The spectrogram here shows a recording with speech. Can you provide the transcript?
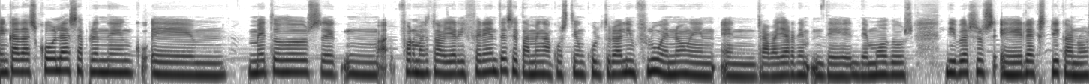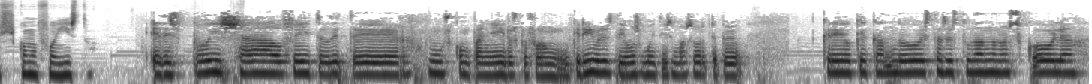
en cada escola se aprenden eh, métodos, eh, mm, formas de traballar diferentes e tamén a cuestión cultural influe non en, en traballar de, de, de modos diversos. Eh, ela explícanos como foi isto. E despois xa o feito de ter uns compañeiros que foron increíbles, tivemos moitísima sorte, pero Creo que cando estás estudando na escola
